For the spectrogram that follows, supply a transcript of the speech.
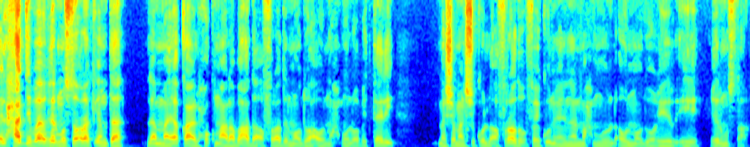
الحد بقى غير مستغرق إمتى؟ لما يقع الحكم على بعض أفراد الموضوع أو المحمول وبالتالي ما شملش كل أفراده فيكون يعني المحمول أو الموضوع غير إيه؟ غير مستغرق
